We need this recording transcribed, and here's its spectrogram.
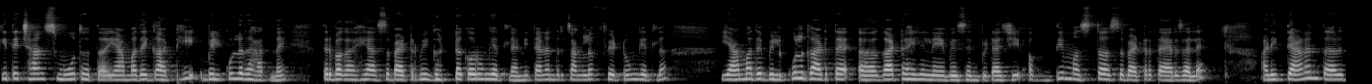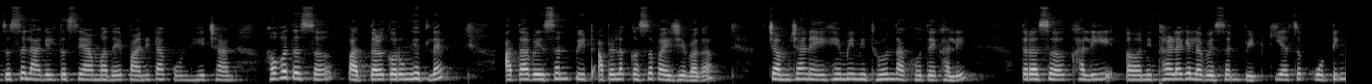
की ते छान स्मूथ होतं. यामध्ये गाठी बिलकुल राहत नाही. तर बघा हे असं बॅटर मी घट्ट करून घेतलं आणि त्यानंतर चांगलं फेटून घेतलं. यामध्ये बिलकुल गाठ त्या गाठ राहिली नाही बेसन पिठाची. अगदी मस्त असं बॅटर तयार झालं आहे आणि त्यानंतर जसं लागेल तसं यामध्ये पाणी टाकून हे छान हवं तसं पातळ करून घेतलं आहे आता बेसन पीठ आपल्याला कसं पाहिजे बघा. चमच्याने हे मी निथळून दाखवते खाली. तर असं खाली निथळलं गेलं बेसन पीठ की याचं कोटिंग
